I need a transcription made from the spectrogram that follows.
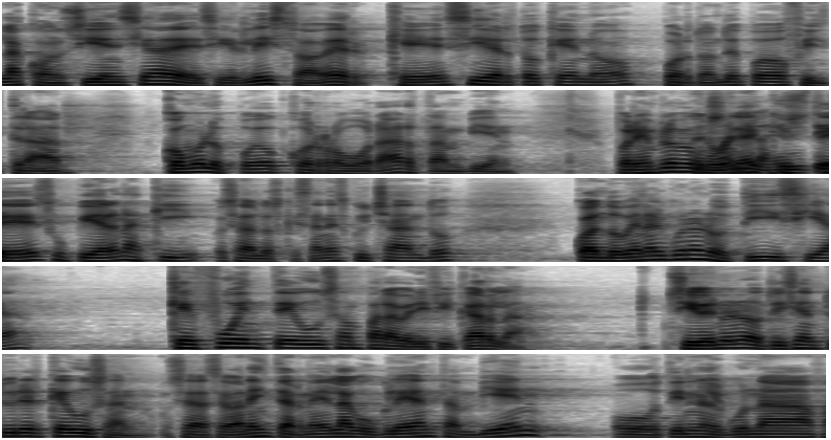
la conciencia de decir, listo, a ver, qué es cierto, qué no, por dónde puedo filtrar, cómo lo puedo corroborar también. Por ejemplo, me gustaría que ustedes supieran aquí, o sea, los que están escuchando, cuando ven alguna noticia, ¿qué fuente usan para verificarla? Si ven una noticia en Twitter, ¿qué usan? O sea, ¿se van a internet, la googlean también o tienen alguna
